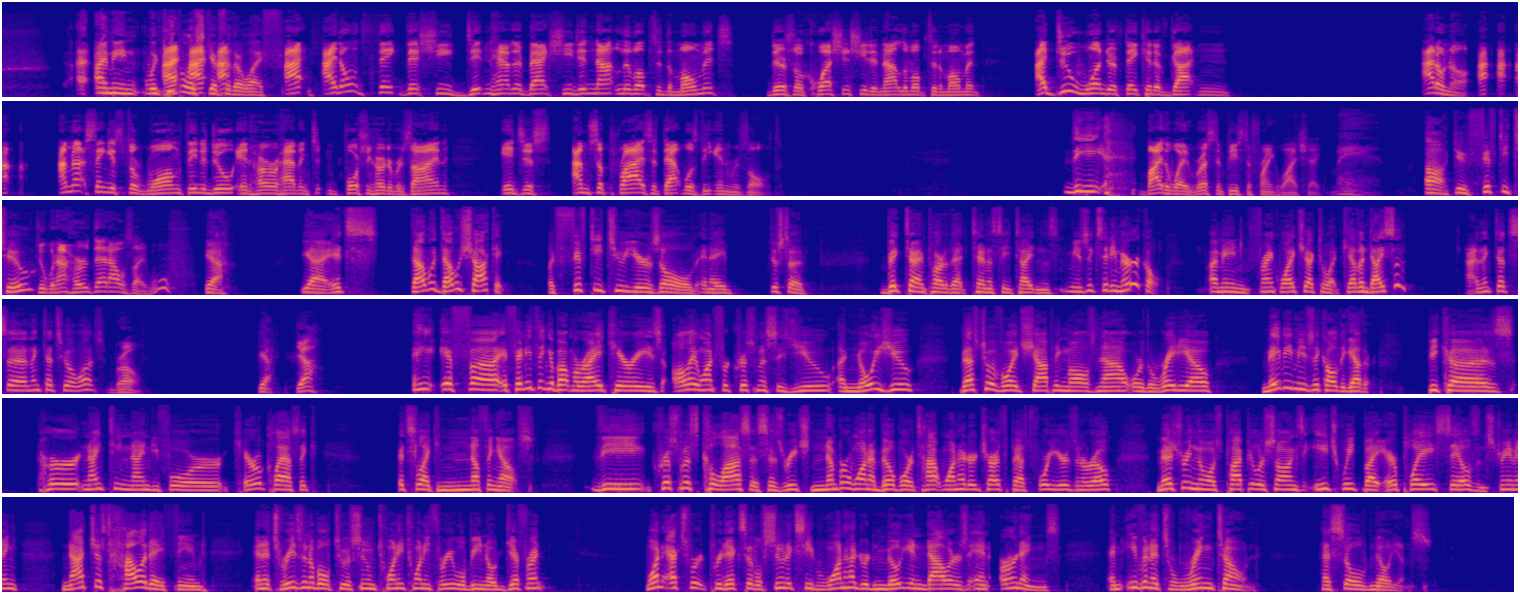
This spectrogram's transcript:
I, mean, when people I- are scared I- for their life, I, I don't think that she didn't have their back. She did not live up to the moment. There's no question she did not live up to the moment. I do wonder if they could have gotten. I don't know. I I'm not saying it's the wrong thing to do in her having to forcing her to resign. It just I'm surprised that that was the end result. the By the way, rest in peace to Frank Wycheck. Man, oh, dude, 52. dude, when I heard that, I was like, "Woof." Yeah, yeah, it's that was that was shocking. Like 52 years old and a just a big time part of that Tennessee Titans Music City Miracle. I mean, Frank Wycheck to what? Kevin Dyson? I think that's uh, I think that's who it was. bro. Yeah. Yeah, Hey, if uh, if anything about Mariah Carey's "All I Want for Christmas Is You" annoys you, best to avoid shopping malls now or the radio, maybe music altogether, because her 1994 Carol classic, it's like nothing else. The Christmas Colossus has reached number one on Billboard's Hot 100 chart the past four years in a row, measuring the most popular songs each week by airplay, sales, and streaming, not just holiday themed. And it's reasonable to assume 2023 will be no different. One expert predicts it'll soon exceed $100 million in earnings, and even its ringtone has sold millions.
